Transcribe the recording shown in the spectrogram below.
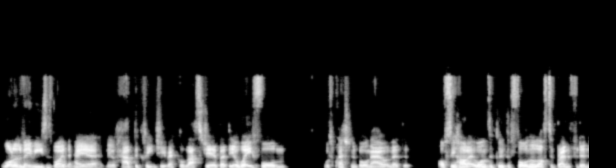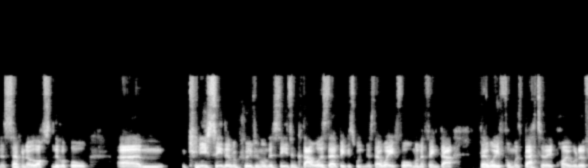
One of the main reasons why De Gea you know, had the clean sheet record last year, but the away form was questionable now. And obviously, highlight ones include the 4 0 loss to Brentford and the 7 0 loss to Liverpool. Um, can you see them improving on this season? Because that was their biggest weakness, their way form. And I think that their way form was better, they probably would have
